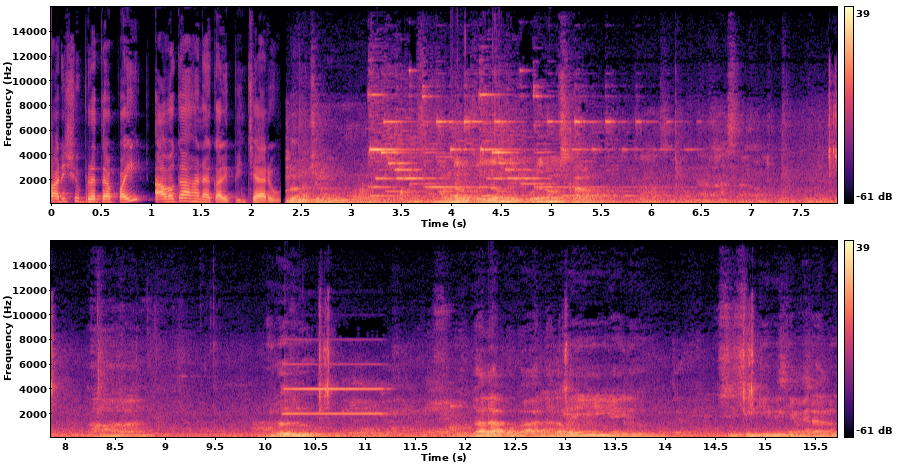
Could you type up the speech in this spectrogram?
పరిశుభ్రతపై అవగాహన కల్పించారు. పుల్లల చెరువు మండల ప్రజలందరికీ కూడా నమస్కారం. ఈరోజు దాదాపు ఒక నలభై ఐదు సీసీటీవీ కెమెరాలు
